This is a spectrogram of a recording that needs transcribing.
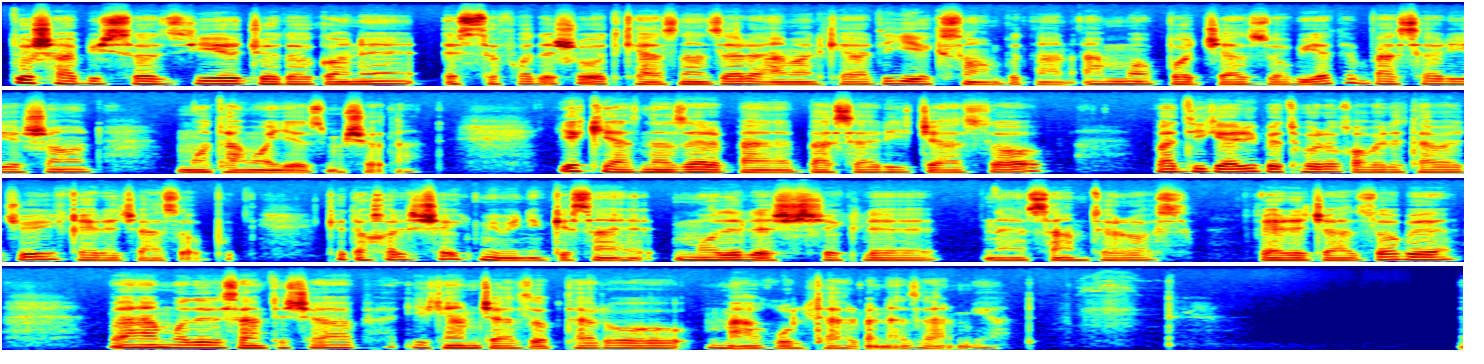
دو شبیه سازی جداگانه استفاده شد که از نظر عملکردی یکسان بودند اما با جذابیت بسریشان متمایز می شدن. یکی از نظر بسری جذاب و دیگری به طور قابل توجهی غیر جذاب بود که داخل شکل می بینیم که مدلش شکل سمت راست. غیر جذابه و هم مدل سمت چپ یکم جذابتر و معقولتر به نظر میاد.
